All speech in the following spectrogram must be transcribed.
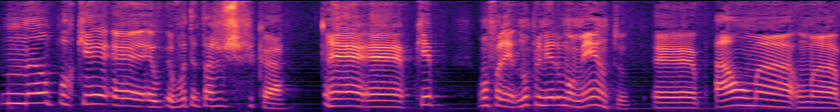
Não, porque é, eu, eu, vou tentar justificar. É, é, porque, como eu falei, no primeiro momento é, há uma, uma,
